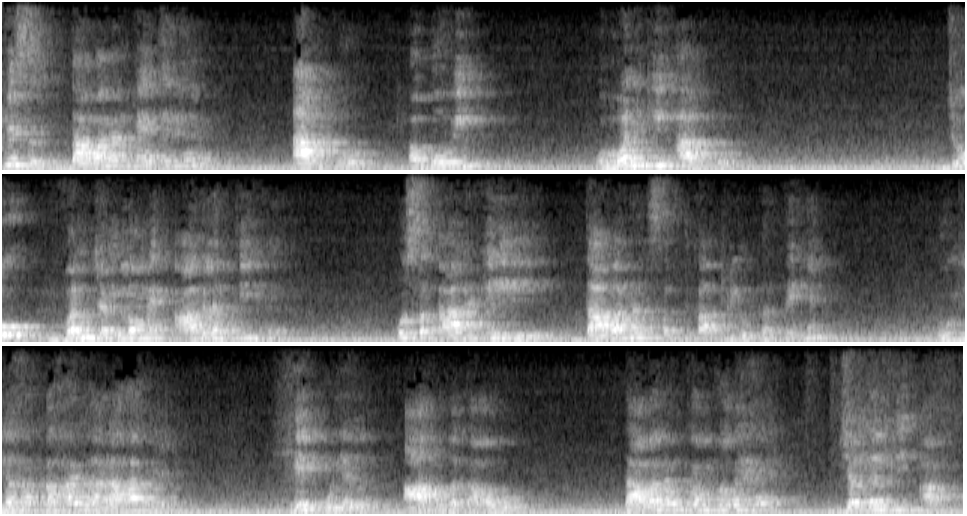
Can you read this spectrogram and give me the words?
किस दावानल कहते हैं आग को और वो भी वन की आग को। जो वन जंगलों में आग लगती है, उस आग के लिए दावानल शब्द का प्रयोग करते हैं। तो यहाँ कहा जा रहा है, हे कोयल, आप बताओ दावानल का मतलब है जंगल की आग।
